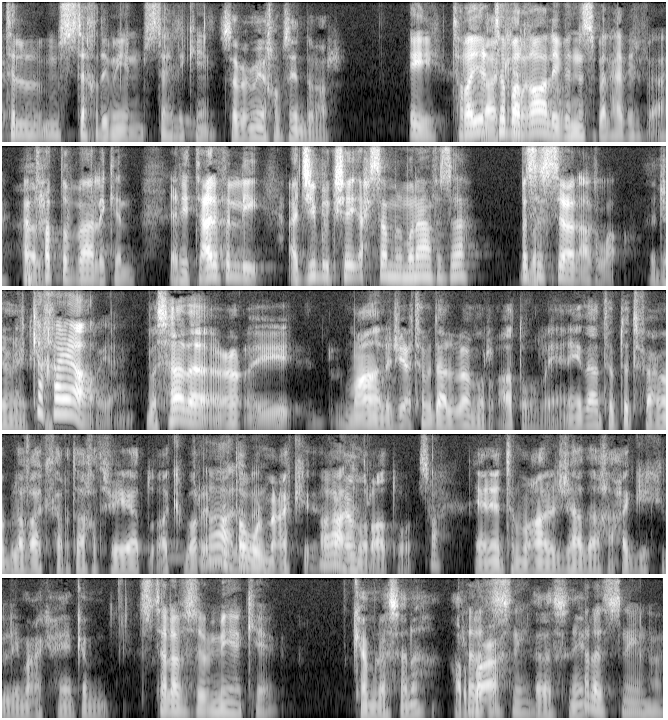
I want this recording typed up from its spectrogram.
فئة المستخدمين المستهلكين. 750 دولار. إي ترى يعتبر لكن- غالي بالنسبة لهذه الفئة. أنت تحط في بالك إن يعني تعرف اللي أجيب لك شيء أحسن من المنافسة؟ بس, بس- السعر أغلى. جميل. كخيار يعني. بس هذا المعالج يعتمد على العمر أطول. يعني إذا أنت بتدفع مبلغ أكثر تأخذ شيء أكبر. يطول معك غالباً. عمر أطول. صح. يعني أنت المعالج هذا حقك اللي معك الحين كم؟ 6700 K. كم له سنة؟ أربعة؟ سنين. ثلاث سنين. ثلاث سنين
